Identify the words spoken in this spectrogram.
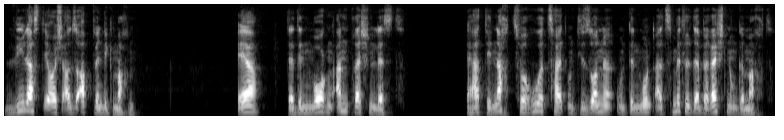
Wie lasst ihr euch also abwendig machen? Er, der den Morgen anbrechen lässt er hat die Nacht zur Ruhezeit und die Sonne und den Mond als Mittel der Berechnung gemacht.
